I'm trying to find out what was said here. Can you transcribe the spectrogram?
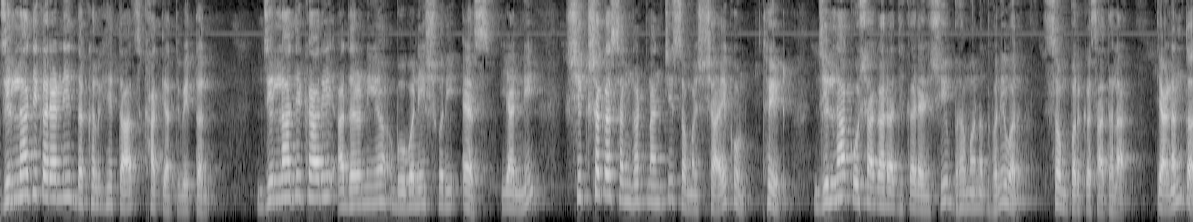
जिल्हाधिकाऱ्यांनी दखल घेताच खात्यात वेतन. जिल्हाधिकारी आदरणीय भुवनेश्वरी एस यांनी शिक्षक संघटनांची समस्या ऐकून थेट जिल्हा कोषागार अधिकाऱ्यांशी भ्रमणध्वनीवर संपर्क साधला. त्यानंतर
